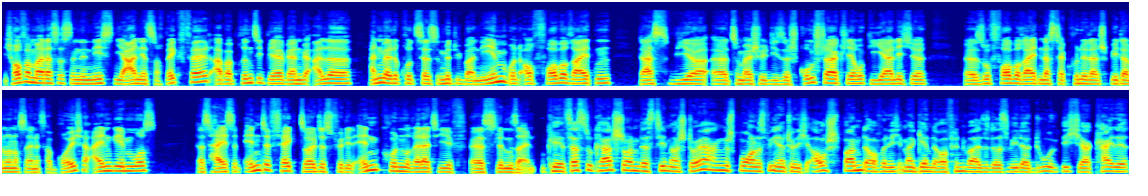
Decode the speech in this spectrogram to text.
Ich hoffe mal, dass das in den nächsten Jahren jetzt noch wegfällt, aber prinzipiell werden wir alle Anmeldeprozesse mit übernehmen und auch vorbereiten, dass wir äh, zum Beispiel diese Stromsteuererklärung, die jährliche, äh, so vorbereiten, dass der Kunde dann später nur noch seine Verbräuche eingeben muss. Das heißt, im Endeffekt sollte es für den Endkunden relativ äh, slim sein. Okay, jetzt hast du gerade schon das Thema Steuer angesprochen. Das finde ich natürlich auch spannend, auch wenn ich immer gerne darauf hinweise, dass weder du und ich ja keine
